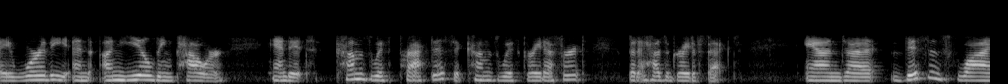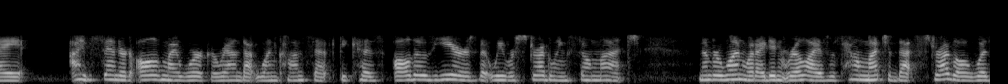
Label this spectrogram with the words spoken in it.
a worthy and unyielding power, and it comes with practice, it comes with great effort, but it has a great effect. And uh, this is why I've centered all of my work around that one concept because all those years that we were struggling so much, number one, what I didn't realize was how much of that struggle was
